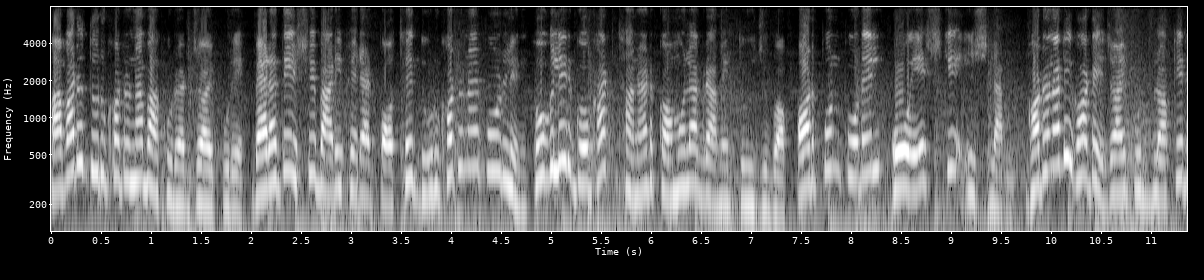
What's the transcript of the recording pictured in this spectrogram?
আবারও দুর্ঘটনা বাঁকুড়ার জয়পুরে। বেড়াতে এসে বাড়ি ফেরার পথে দুর্ঘটনায় পড়লেন হুগলির গোঘাট থানার কমলা গ্রামের দুই যুবক, অর্পণ পোড়েল ও এস কে ইসলাম। ঘটনাটি ঘটে জয়পুর ব্লকের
